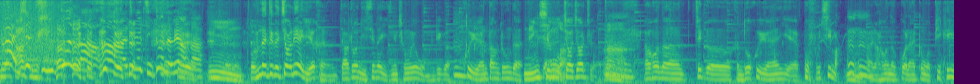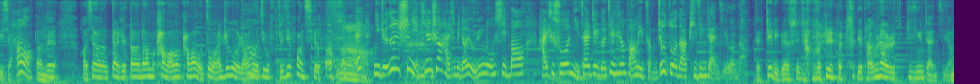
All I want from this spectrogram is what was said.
可能打主饭是几食。吨了啊？这个几顿的量了。嗯，我们的这个教练也很，假如说你现在已经成为我们这个会员当中的明星了呃佼佼者，对嗯然后呢，这个很多会员也不服气嘛，嗯嗯，然后呢过来跟我 PK 一下，哦反正好像，但是当他们看完看完我做完之后，然后就直接放弃了。哎啊，，你觉得是你天生还是比较有运动细胞，还是说你在这个健身房里怎么就做到披荆斩棘了呢？对，这里边实际上不是也谈不上是披荆斩棘啊，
